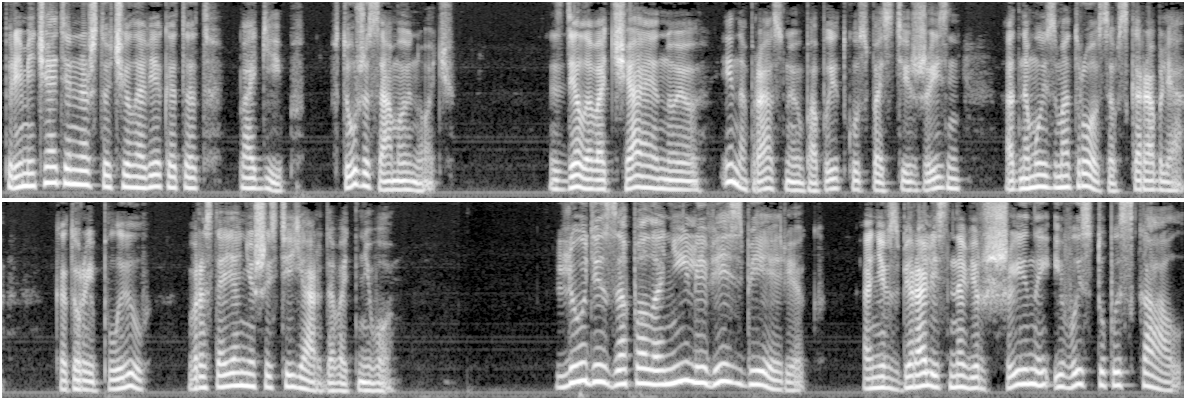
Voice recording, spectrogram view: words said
Примечательно, что человек этот погиб в ту же самую ночь, сделав отчаянную и напрасную попытку спасти жизнь одному из матросов с корабля, который плыл в расстоянии шести ярдов от него. Люди заполонили весь берег, они взбирались на вершины и выступы скал,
